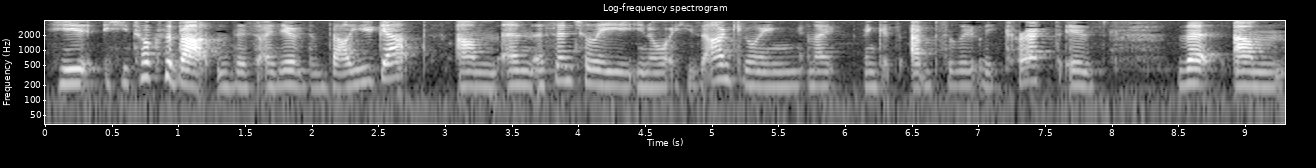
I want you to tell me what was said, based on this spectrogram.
he he talks about this idea of the value gap. Um, and essentially, you know, what he's arguing, and I think it's absolutely correct, is that um,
